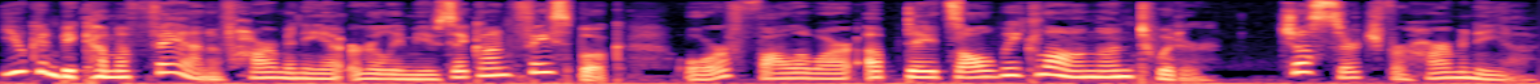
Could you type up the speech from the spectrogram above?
You can become a fan of Harmonia Early Music on Facebook or follow our updates all week long on Twitter. Just search for Harmonia.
